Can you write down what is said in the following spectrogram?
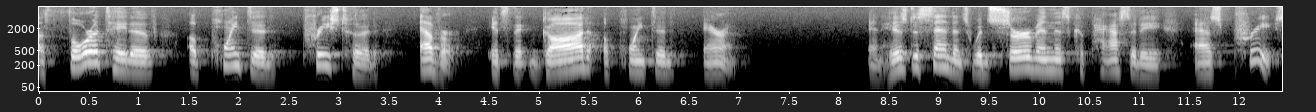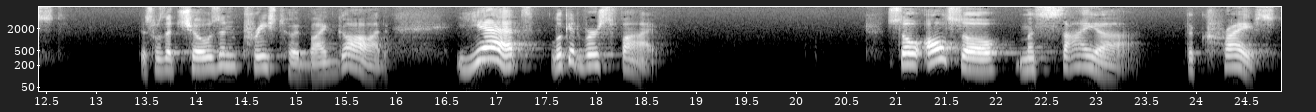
authoritative, appointed priesthood ever. It's that God appointed Aaron. And his descendants would serve in this capacity as priest. This was a chosen priesthood by God. Yet, look at verse 5. So also Messiah, the Christ,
